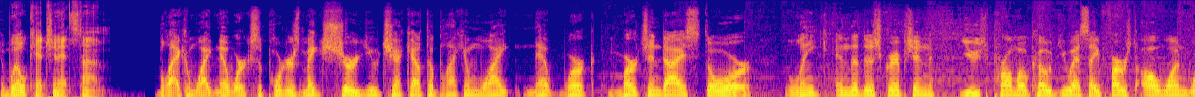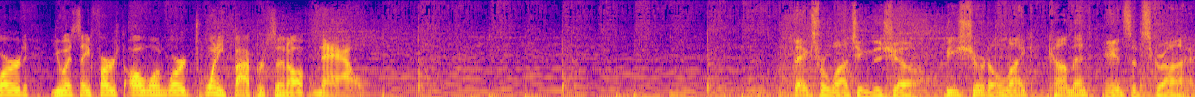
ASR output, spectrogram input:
and we'll catch you next time. Black and White Network supporters, make sure you check out the Black and White Network merchandise store. Link in the description. Use promo code USA First, all one word. USA First, all one word. 25% off now. Thanks for watching the show. Be sure to like, comment, and subscribe.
